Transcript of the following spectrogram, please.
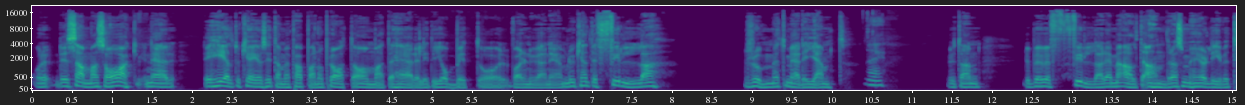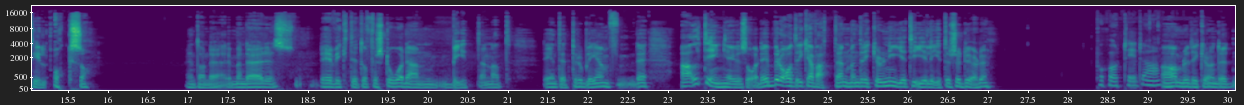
Och det är samma sak när det är helt okej okay att sitta med pappan och prata om att det här är lite jobbigt och vad det nu än är. Men du kan inte fylla rummet med det jämt. Nej. Utan du behöver fylla det med allt det andra som hör livet till också. inte om det är, men det är, det är viktigt att förstå den biten att det är inte ett problem. Det, allting är ju så. Det är bra att dricka vatten, men dricker du 9-10 liter så dör du. På kort tid, ja. Ja, om du dricker under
